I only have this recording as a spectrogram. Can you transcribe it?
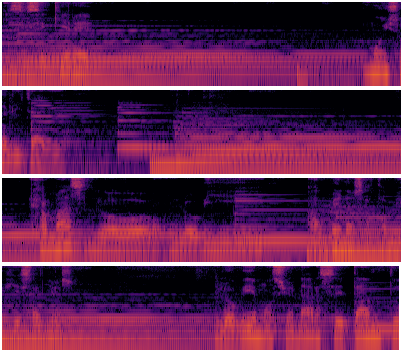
y si se quiere muy solitario. Jamás lo, lo vi, al menos hasta mis 10 años, lo vi emocionarse tanto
